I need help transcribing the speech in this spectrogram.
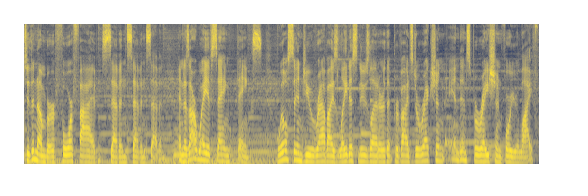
to the number 45777. And as our way of saying thanks, we'll send you Rabbi's latest newsletter that provides direction and inspiration for your life.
